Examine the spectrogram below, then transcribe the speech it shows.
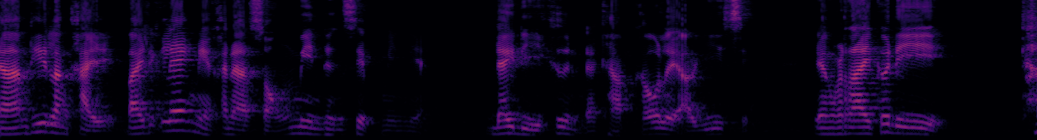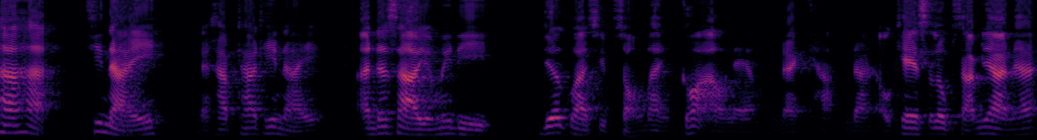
น้ำที่รังไข่ใบเล็กๆเนี่ยขนาด 2 มิลถึง 10 มิลเนี่ยได้ดีขึ้นนะครับเขาเลยเอา 20 อย่างไรก็ดี ถ้าที่ไหนนะครับถ้าที่ไหนอันตราซาวยังไม่ดีเยอะกว่า 12 ใบก็เอาแล้วนะครับได้โอเคสรุป 3 อย่างนะฮะ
